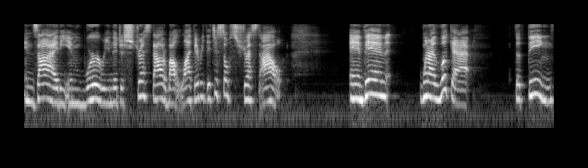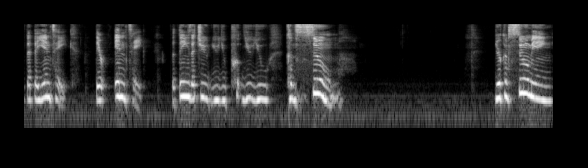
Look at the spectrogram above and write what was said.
anxiety and worry and they're just stressed out about life. Everything just so stressed out. And then when i look at the things that they intake, their intake, the things that you you you put you you consume. You're consuming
